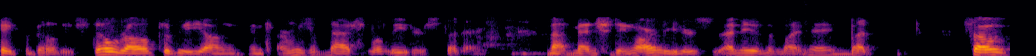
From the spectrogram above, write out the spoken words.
capabilities. Still relatively young in terms of national leaders today. Not mentioning our leaders, any of them by name, but so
